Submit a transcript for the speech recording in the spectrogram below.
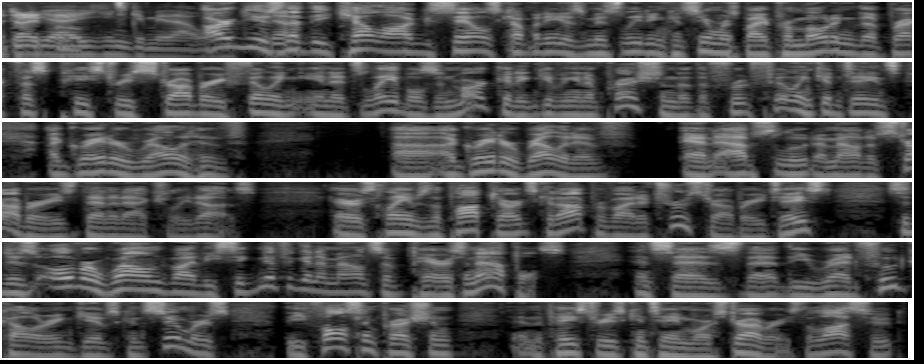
a typo. Yeah, you can give me that one. argues Yep. that the Kellogg sales company is misleading consumers by promoting the breakfast pastry strawberry filling in its labels and marketing, giving an impression that the fruit filling contains a greater relative, uh, a greater relative and absolute amount of strawberries than it actually does. Harris claims the Pop Tarts cannot provide a true strawberry taste, so it is overwhelmed by the significant amounts of pears and apples, and says that the red food coloring gives consumers the false impression and the pastries contain more strawberries. The lawsuit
